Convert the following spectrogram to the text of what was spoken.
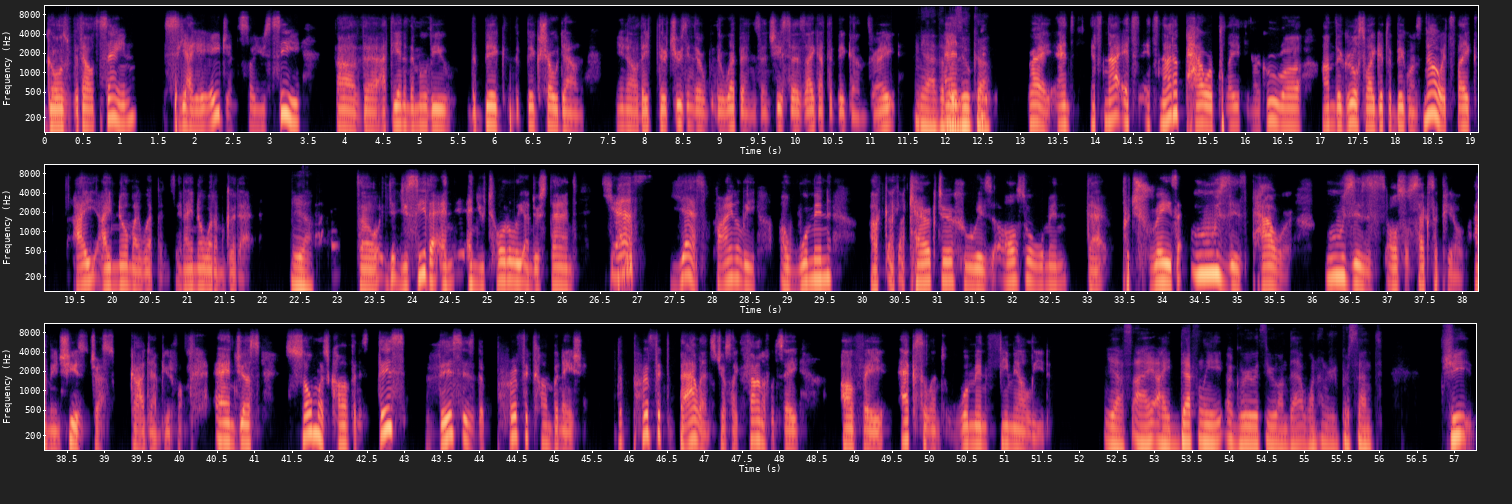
goes without saying, CIA agents. So you see uh the at the end of the movie, the big the big showdown. You know, they they're choosing their their weapons and she says, I got the big guns, right? Yeah, the And bazooka. Right. And it's not it's it's not a power play thing like, ooh, uh, I'm the girl, so I get the big ones. No, it's like I I know my weapons and I know what I'm good at. Yeah. So you see that and and you totally understand. Yes, yes, finally a woman, a, a, a character who is also a woman that portrays, that oozes power, oozes also sex appeal. I mean, she is just goddamn beautiful and just so much confidence. This this is the perfect combination, the perfect balance, just like Thanos would say, of a excellent woman female lead. Yes, I I definitely agree with you on that 100%. She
